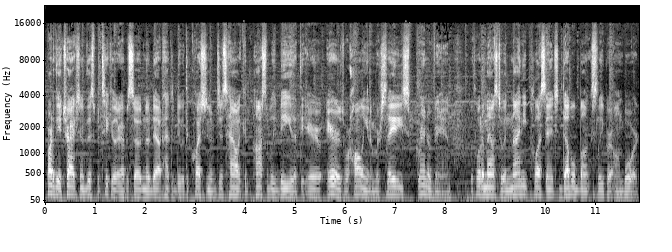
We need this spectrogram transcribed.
Part of the attraction of this particular episode, no doubt, had to do with the question of just how it could possibly be that the Ayers were hauling in a Mercedes Sprinter van with what amounts to a 90 plus inch double bunk sleeper on board.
